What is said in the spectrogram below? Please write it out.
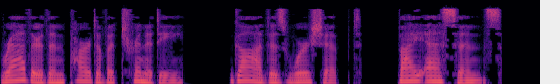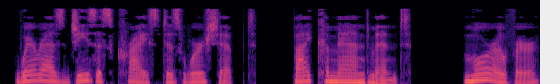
rather than part of a Trinity. God is worshipped by essence whereas Jesus Christ is worshipped by commandment. Moreover,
